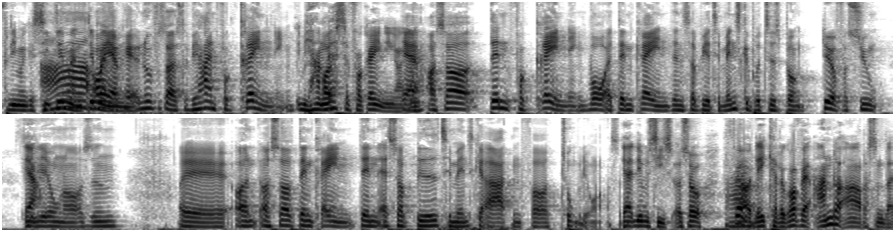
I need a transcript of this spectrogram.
fordi man kan sige, ah, det man... Det oh, man ja, okay, nu forstår jeg. Så vi har en forgrening. Vi har en Og- masse forgreninger, Ja, og så den forgrening, hvor at den gren, den så bliver til menneske på et tidspunkt, dør for 7 Ja. ja. millioner år siden. Øh, og, og så den gren, den er så blevet til menneskearten for 2 millioner år siden. Ja, lige præcis. Og så før Ah. det kan der godt være andre arter, som der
